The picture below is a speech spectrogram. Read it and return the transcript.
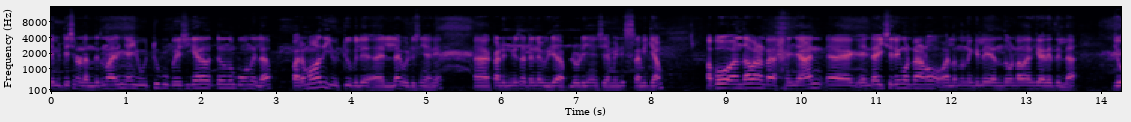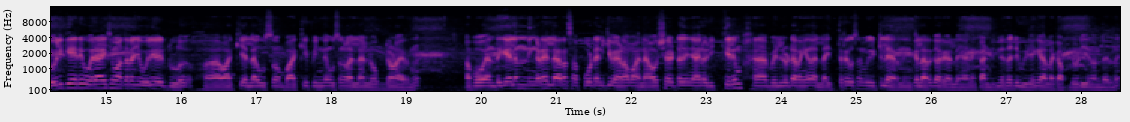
ലിമിറ്റേഷൻ ഉണ്ട്. എന്നിരുന്നാലും ഞാൻ യൂട്യൂബ് ഉപേക്ഷിക്കാനായിട്ടൊന്നും പോകുന്നില്ല. പരമാവധി യൂട്യൂബിൽ എല്ലാ വീഡിയോസും ഞാൻ കണ്ടിന്യൂസ് ആയിട്ട് തന്നെ വീഡിയോ അപ്ലോഡ് ചെയ്യാൻ ചെയ്യാൻ വേണ്ടി ശ്രമിക്കാം. അപ്പോൾ എന്താ പറയണ്ടേ ഞാൻ എന്റെ ഐശ്വര്യം കൊണ്ടാണോ അല്ലെന്നുണ്ടെങ്കിൽ എന്തുകൊണ്ടാണെന്ന് എനിക്കറിയത്തില്ല. ജോലി കയറി ഒരാഴ്ച മാത്രമേ ജോലി ചെയ്തിട്ടുള്ളൂ. ബാക്കി എല്ലാ ദിവസവും ബാക്കി പിന്നെ ദിവസങ്ങളെല്ലാം ലോക്ക്ഡൗൺ ആയിരുന്നു. അപ്പോൾ എന്തെങ്കിലും നിങ്ങളുടെ എല്ലാവരുടെയും സപ്പോർട്ട് എനിക്ക് വേണം. അനാവശ്യമായിട്ട് ഞാൻ ഒരിക്കലും വെളിയിലോട്ട് ഇറങ്ങിയതല്ല. ഇത്ര ദിവസം വീട്ടിലായിരുന്നു. നിങ്ങൾക്ക് എല്ലാവർക്കും അറിയാമല്ലോ ഞാൻ കണ്ടിന്യൂസ് ആയിട്ട് വീഡിയോ കേരളമൊക്കെ അപ്ലോഡ് ചെയ്യുന്നുണ്ടായിരുന്നു.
